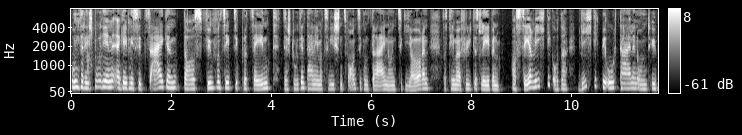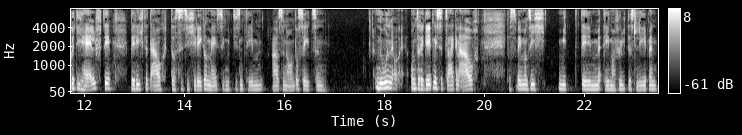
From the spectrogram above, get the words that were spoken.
Unsere Studienergebnisse zeigen, dass 75 Prozent der Studienteilnehmer zwischen 20 und 93 Jahren das Thema erfülltes Leben als sehr wichtig oder wichtig beurteilen und über die Hälfte berichtet auch, dass sie sich regelmäßig mit diesen Themen auseinandersetzen. Nun, unsere Ergebnisse zeigen auch, dass wenn man sich mit dem Thema erfülltes Leben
